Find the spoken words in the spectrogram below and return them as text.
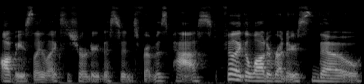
obviously likes a shorter distance from his past. I feel like a lot of runners though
